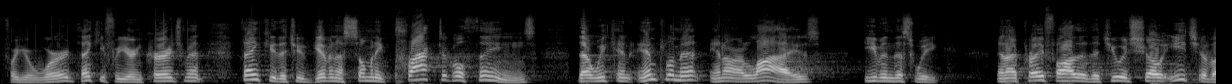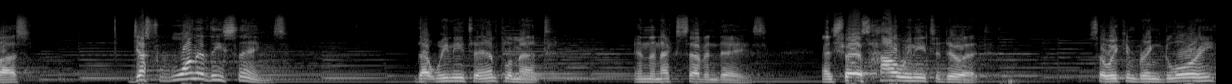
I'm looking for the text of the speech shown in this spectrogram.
for your word. Thank you for your encouragement. Thank you that you've given us so many practical things that we can implement in our lives even this week. And I pray, Father, that you would show each of us just one of these things that we need to implement in the next seven days and show us how we need to do it so we can bring glory,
